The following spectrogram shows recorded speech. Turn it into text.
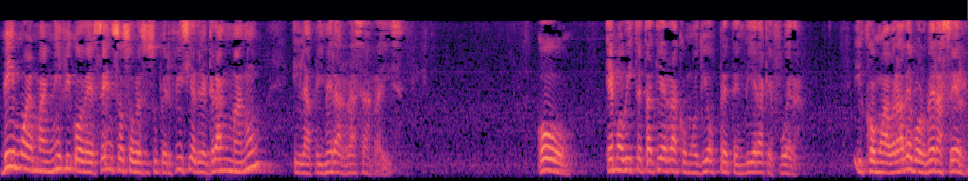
Vimos el magnífico descenso sobre su superficie del gran Manú y la primera raza raíz. Oh, hemos visto esta tierra como Dios pretendiera que fuera y como habrá de volver a ser.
